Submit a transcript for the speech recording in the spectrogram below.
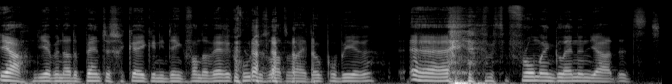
Ja, die hebben naar de Panthers gekeken en die denken van dat werkt goed. dus laten wij het ook proberen. Eh, From en Glennon, ja, het,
